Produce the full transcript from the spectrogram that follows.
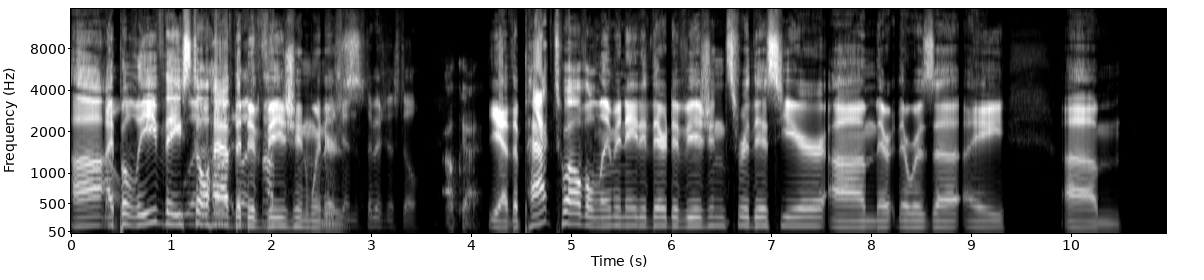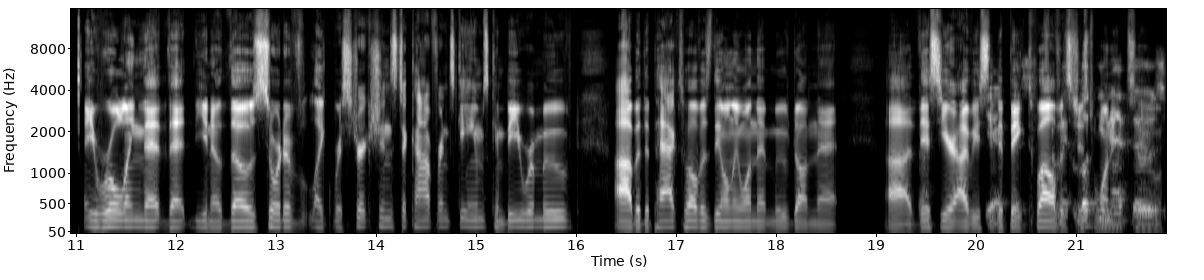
Uh, I believe they Well, still no, have the no, division winners. Division, division still. Okay. Yeah, the Pac-12 eliminated their divisions for this year. Um, there there was a a um a ruling that that you know those sort of like restrictions to conference games can be removed. Uh, but the Pac-12 is the only one that moved on that uh, this year. Obviously, Yeah, the Big 12 I mean, is just one at and two. those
